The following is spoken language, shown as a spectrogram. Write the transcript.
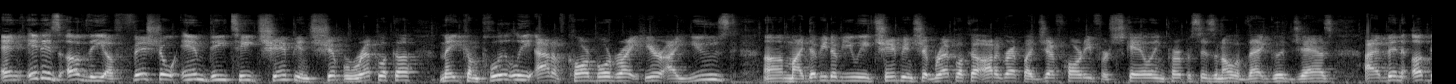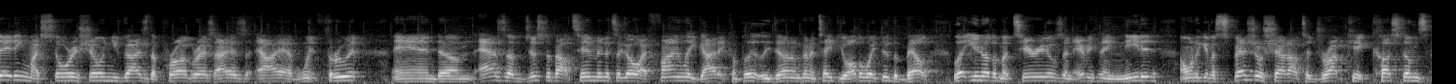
and it is of the official MDT Championship replica made completely out of cardboard right here. I used uh, my WWE Championship replica autographed by Jeff Hardy for scaling purposes and all of that good jazz. I have been updating my story showing you guys the progress as I have went through it and um, as of just about 10 minutes ago, I finally got it completely done. I'm going to take you all the way through the belt, let you know the materials and everything needed. I want to give a special shout out to Dropkick Customs.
